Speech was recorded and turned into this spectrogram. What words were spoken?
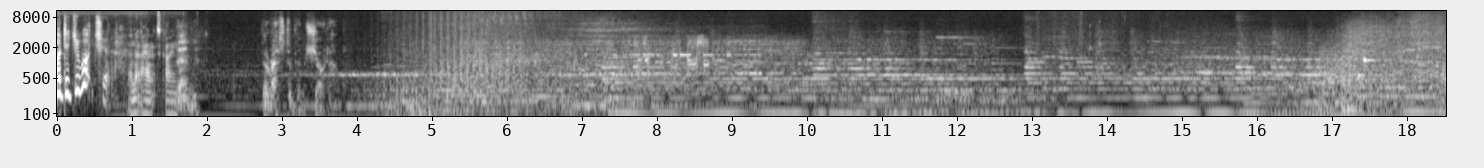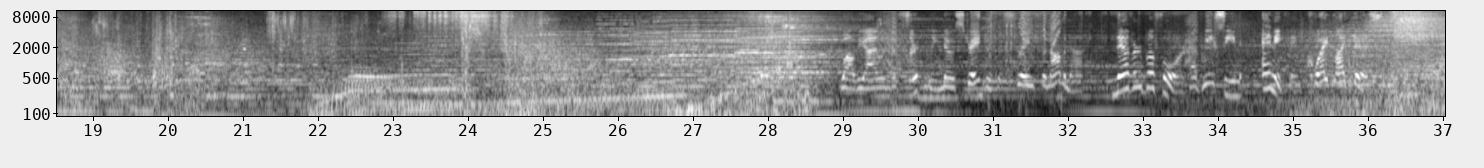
Oh, did you watch it? I know how it's going. The rest of them showed up. Before have we seen anything quite like this.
